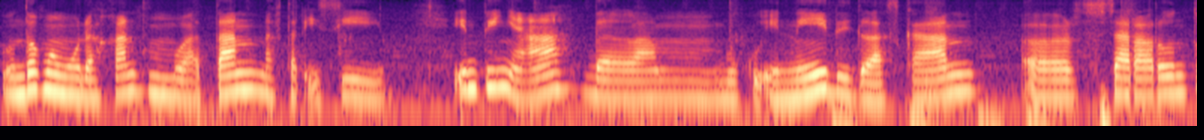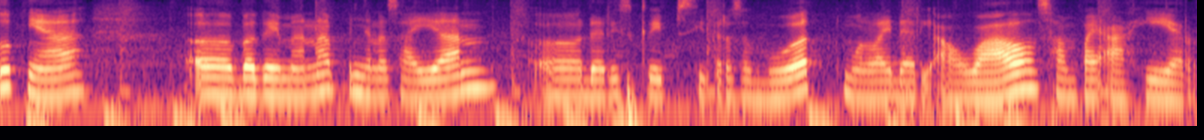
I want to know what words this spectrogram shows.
untuk memudahkan pembuatan daftar isi. Intinya dalam buku ini dijelaskan uh, secara runtutnya uh, bagaimana penyelesaian uh, dari skripsi tersebut mulai dari awal sampai akhir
